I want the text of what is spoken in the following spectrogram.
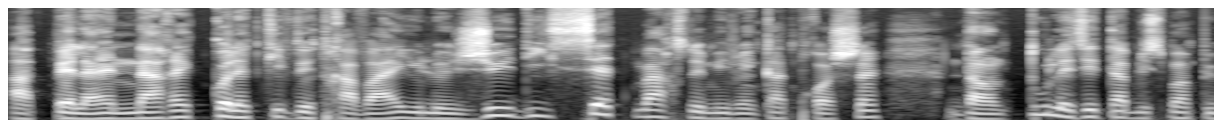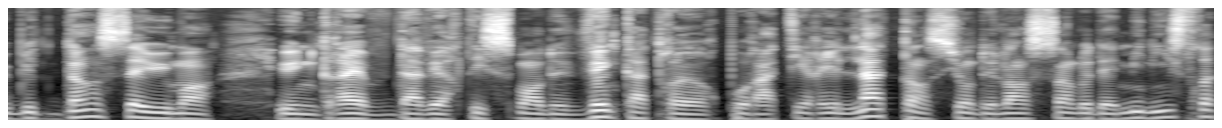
appelle à un arrêt collectif de travail le jeudi 7 mars 2024 prochain dans tous les établissements publics d'enseignement. Une grève d'avertissement de 24 heures pour attirer l'attention de l'ensemble des ministres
